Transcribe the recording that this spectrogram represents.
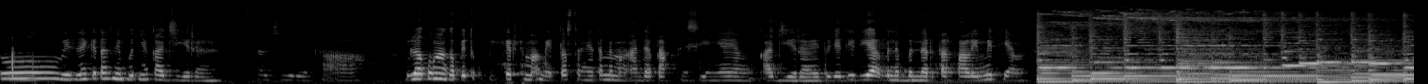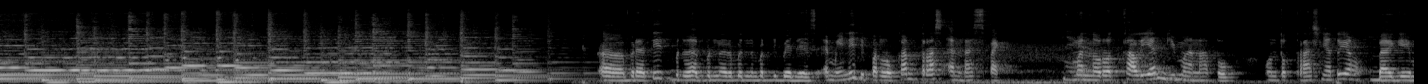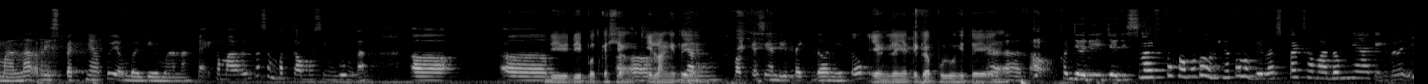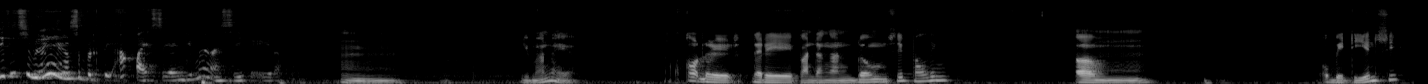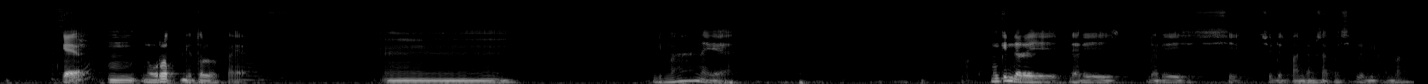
itu biasanya kita nyebutnya kajira. Kajira. Ha. Dulu aku nganggap itu pikir cuma mitos, ternyata memang ada praktisinya yang kajira itu. Jadi dia benar-benar tanpa limit yang Eh, berarti benar-benar benar di BDSM ini diperlukan trust and respect. Iya. Menurut kalian gimana tuh? Untuk trustnya tuh yang bagaimana, respectnya tuh yang bagaimana? Kayak kemarin tuh sempat kamu singgung kan, eh, eh, di di podcast yang eh, hilang itu yang ya podcast yang di take down itu, yang nilainya 30 itu ya kalau ke jadi jadi slave tuh kamu tuh harusnya tuh lebih respect sama domnya kayak gitu. Itu sebenarnya yang seperti apa sih? Yang gimana sih kayak gitu? Hmm. Gimana ya? Aku kalau dari dari pandangan dom sih paling em obedient sih, kayak mm, nurut gitu loh kayak. Hmm, gimana ya? Mungkin dari dari dari si- sudut pandang submissive lebih gampang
